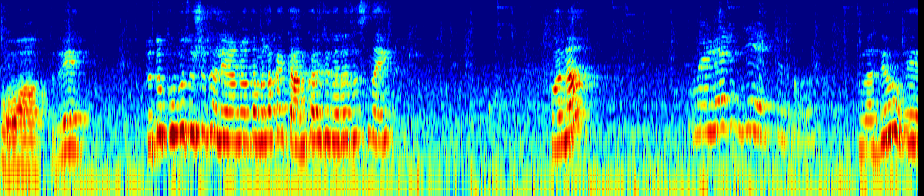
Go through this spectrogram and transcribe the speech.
बापरे. तू तर खूपच उशीर झाली आणि आता मला काही काम करायची गरजच नाही. हो ना? तुला देऊ? हे.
